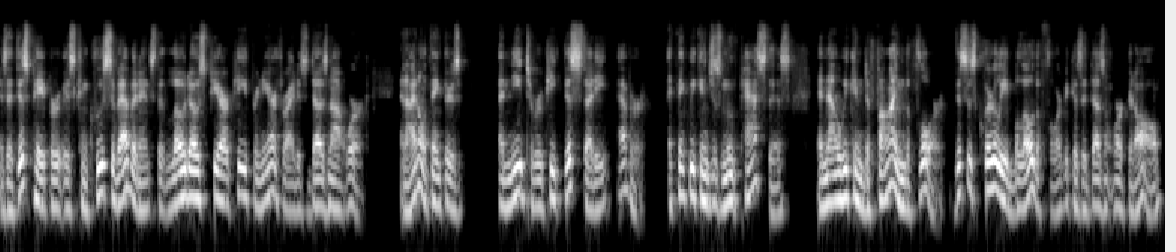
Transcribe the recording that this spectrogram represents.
is that this paper is conclusive evidence that low dose PRP for knee arthritis does not work. And I don't think there's a need to repeat this study ever. I think we can just move past this and now we can define the floor. This is clearly below the floor because it doesn't work at all.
